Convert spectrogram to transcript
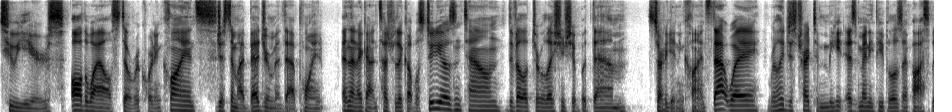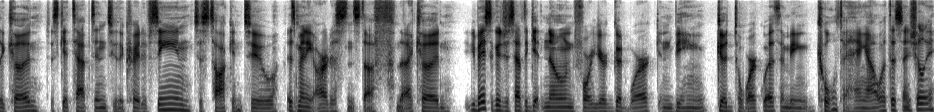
two years, all the while still recording clients just in my bedroom at that point. And then I got in touch with a couple studios in town, developed a relationship with them, started getting clients that way. Really just tried to meet as many people as I possibly could, just get tapped into the creative scene, just talking to as many artists and stuff that I could. You basically just have to get known for your good work and being good to work with and being cool to hang out with, essentially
